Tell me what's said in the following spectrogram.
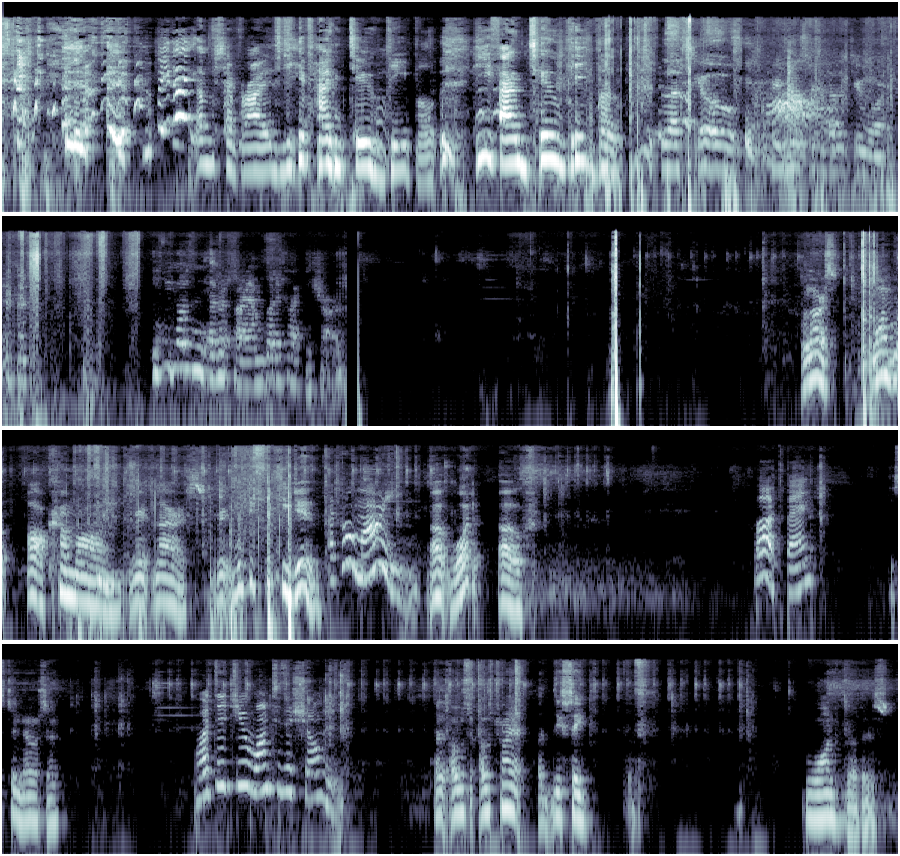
I'm surprised he found two people. He found two people. Let's go. Here's just another two more. If he goes on the other side, I'm gonna collect the shards. Well, Lars, one. Oh, come on, Lars. What the frick do you do? I got mine. Oh, what? Oh, What, Ben? just didn't. What did you wanted to show me? I, I was I was trying to uh, at least say Warner Brothers.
